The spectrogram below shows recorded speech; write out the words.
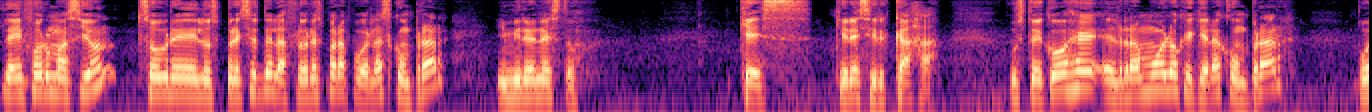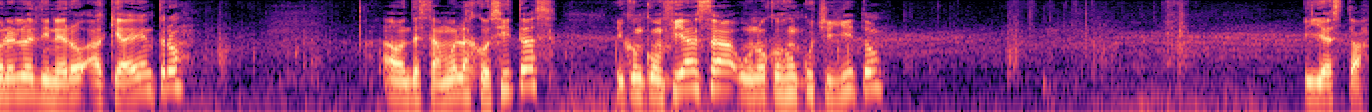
la información sobre los precios de las flores para poderlas comprar. Y miren esto. ¿Qué es? Quiere decir caja. Usted coge el ramo de lo que quiera comprar, pone el dinero aquí adentro, a donde estamos las cositas, y con confianza uno coge un cuchillito y ya está.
